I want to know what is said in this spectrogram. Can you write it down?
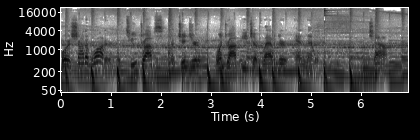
or a shot of water with two drops of ginger, one drop each of lavender and lemon. Ciao.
